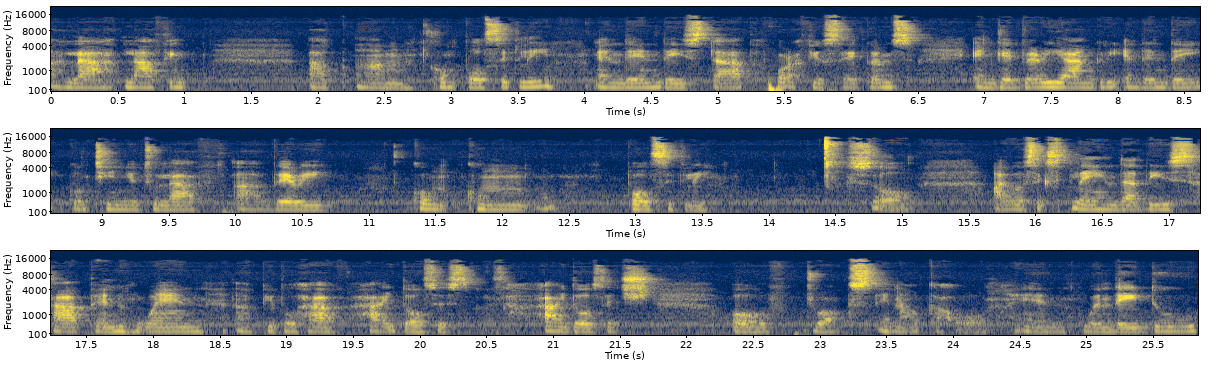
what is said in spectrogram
uh, la laughing uh, um, compulsively, and then they stop for a few seconds and get very angry, and then they continue to laugh uh, very com compulsively. So I was explaining that this happen when uh, people have high doses, high dosage of drugs and alcohol, and when they do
